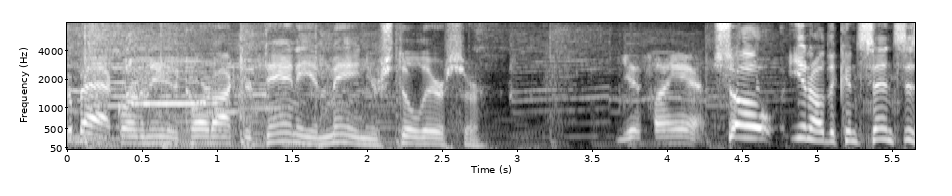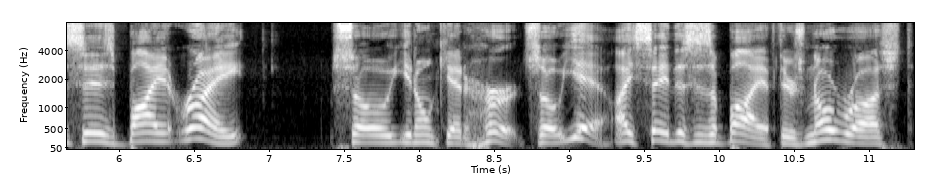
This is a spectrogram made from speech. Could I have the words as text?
Welcome back, Ron Ananian, the name of the car doctor. Danny in Maine, you're still there, sir. Yes, I am. So, you know, the consensus is buy it right so you don't get hurt. So, yeah, I say this is a buy. If there's no rust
